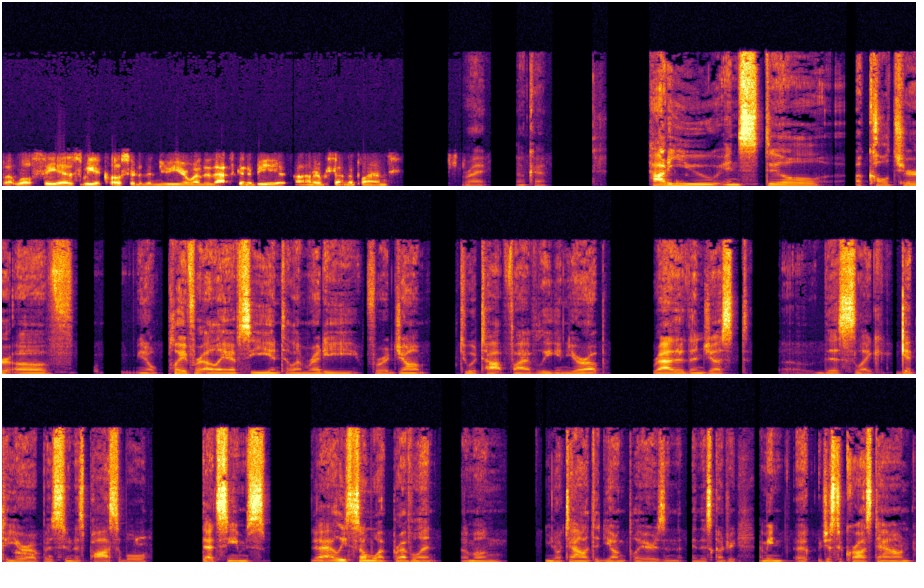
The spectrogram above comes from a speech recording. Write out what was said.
but we'll see as we get closer to the new year whether that's going to be 100% in the plans. Right. Okay. How do you instill a culture of, you know, play for LAFC until I'm ready for a jump to a top five league in Europe rather than just uh, this like get to Europe as soon as possible. That seems at least somewhat prevalent among you know talented young players in in this country. I mean, uh, just across town,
